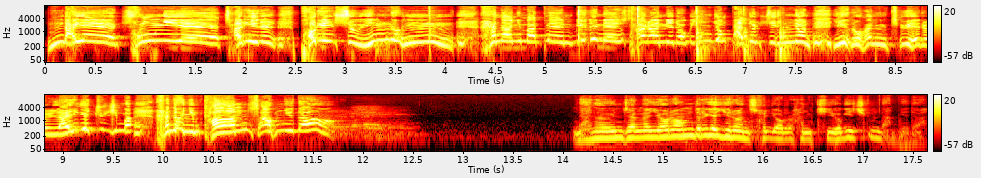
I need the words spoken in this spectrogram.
나의 종리의 자리를 버릴 수 있는 하나님 앞에 믿음의 사람이라고 인정받을 수 있는 이러한 기회를 나에게 주신 거 하나님 감사합니다. 나는 언젠가 여러분들에게 이런 설교를 한 기억이 지금 납니다.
